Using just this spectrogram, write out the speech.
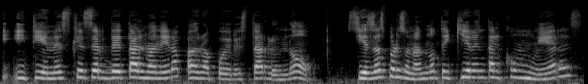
y, y, tienes que ser de tal manera para poder estarlo. No, si esas personas no te quieren tal como eres,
